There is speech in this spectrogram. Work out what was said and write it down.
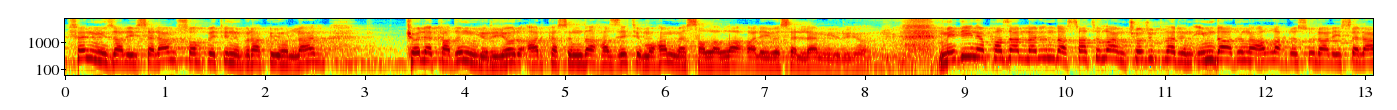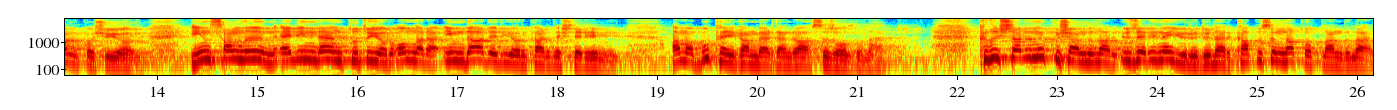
Efendimiz Aleyhisselam sohbetini bırakıyorlar. Köle kadın yürüyor, arkasında Hazreti Muhammed sallallahu aleyhi ve sellem yürüyor. Medine pazarlarında satılan çocukların imdadına Allah Resulü aleyhisselam koşuyor. İnsanlığın elinden tutuyor, onlara imdad ediyor kardeşlerim. Ama bu peygamberden rahatsız oldular. Kılıçlarını kuşandılar, üzerine yürüdüler, kapısında toplandılar.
